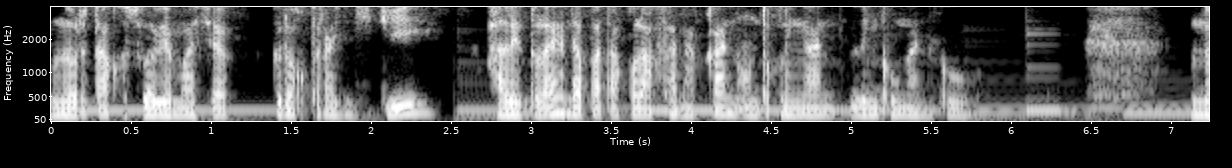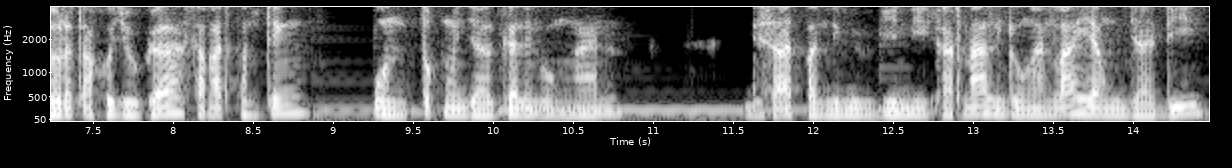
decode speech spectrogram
Menurut aku sebagai mahasiswa kedokteran gigi, hal itulah yang dapat aku laksanakan untuk lingkunganku. Menurut aku juga sangat penting untuk menjaga lingkungan di saat pandemi begini karena lingkunganlah yang menjadi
